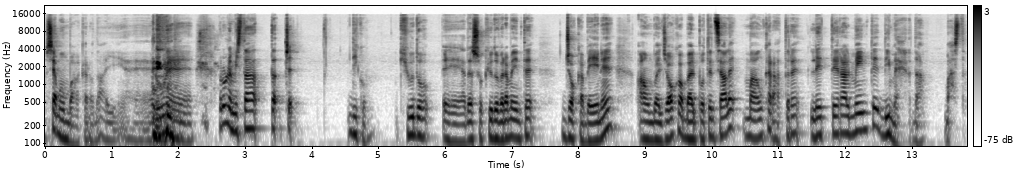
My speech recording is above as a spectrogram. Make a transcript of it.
siamo un bacaro, dai. Eh, Rune, Rune mi sta... Ta- cioè, dico, chiudo e adesso chiudo veramente gioca bene, ha un bel gioco, ha bel potenziale, ma ha un carattere letteralmente di merda. Basta.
